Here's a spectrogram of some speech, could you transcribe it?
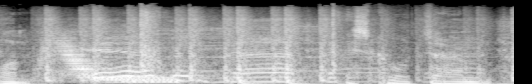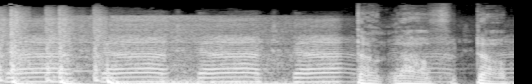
One. It's called um, Don't Love Dub.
